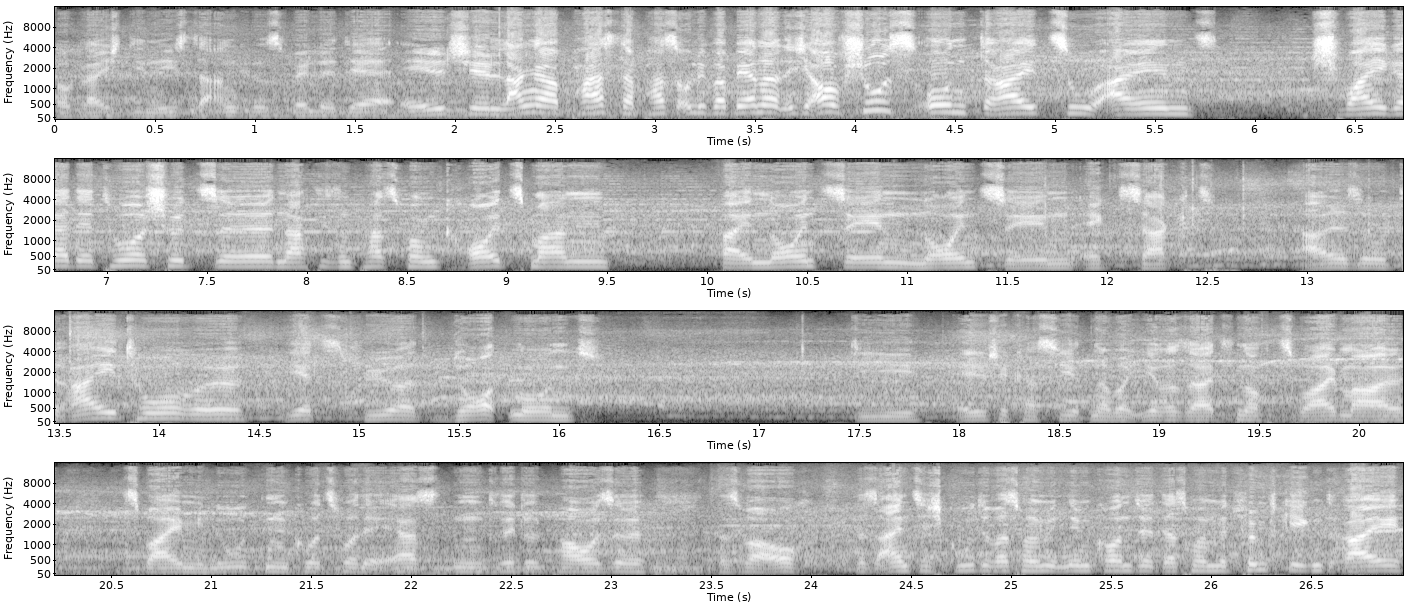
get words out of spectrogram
Auch gleich die nächste Angriffswelle der Elche. Langer Pass. Da passt Oliver Bernhard nicht auf. Schuss und 3 zu 1. Schweiger, der Torschütze, nach diesem Pass von Kreuzmann bei 19, 19 exakt. Also drei Tore jetzt für Dortmund. Die Elche kassierten aber ihrerseits noch zweimal zwei Minuten kurz vor der ersten Drittelpause. Das war auch das einzig Gute, was man mitnehmen konnte, dass man mit 5 gegen 3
